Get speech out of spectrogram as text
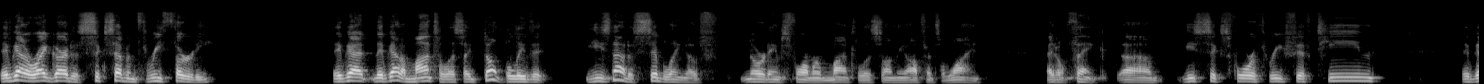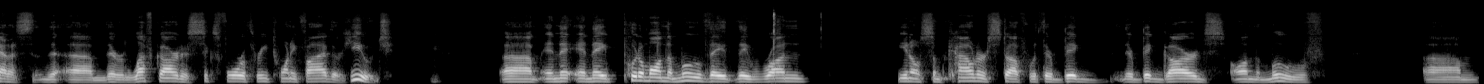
they've got a right guard at six seven three thirty. They've got they've got a Montilus. I don't believe that he's not a sibling of Notre Dame's former Montilus on the offensive line. I don't think um, he's six four three fifteen. They've got a um, their left guard is 6'4", 325. They're huge, um, and they and they put them on the move. They they run, you know, some counter stuff with their big their big guards on the move. Um,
